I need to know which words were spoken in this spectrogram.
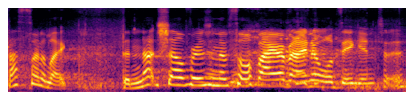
that's sort of like the nutshell version of Soul Fire, but I know we'll dig into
